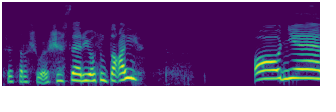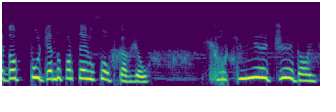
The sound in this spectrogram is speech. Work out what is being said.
Przestraszyłem się serio tutaj. O nie, do pójdzie do parteru popka wziął. Jak nie, Jedi.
